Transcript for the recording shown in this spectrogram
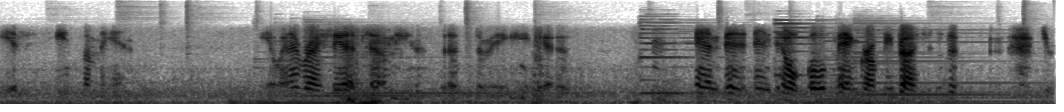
he is, he's the man you whenever I say that to he says to me, he goes, and and, and he'll old man grumpy fashion. You're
